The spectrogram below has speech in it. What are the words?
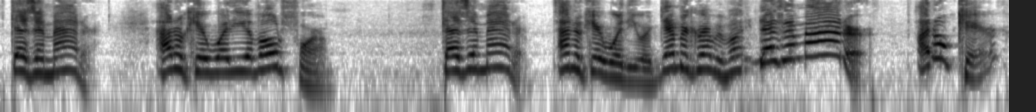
It doesn't matter. I don't care whether you vote for him. Doesn't matter. I don't care whether you're a Democrat, or Republican. Doesn't matter. I don't care.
